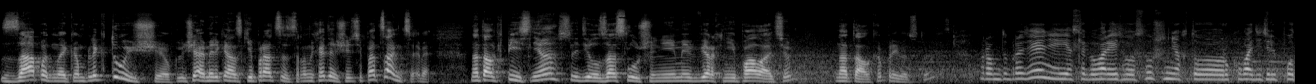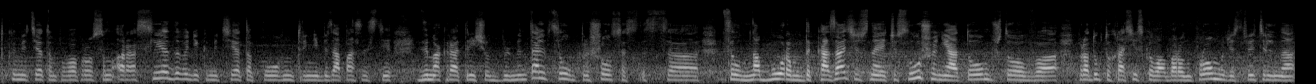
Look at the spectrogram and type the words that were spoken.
западное комплектующее, включая американские процессоры, находящиеся под санкциями. Наталка Писня следила за слушаниями в Верхней Палате. Наталка, приветствую. Ром, добрый день. Если говорить о слушаниях, то руководитель подкомитетом по вопросам о расследовании Комитета по внутренней безопасности демократ Ричард Блюменталь в целом пришел со, с целым набором доказательств на эти слушания о том, что в продуктах российского оборонпрома действительно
